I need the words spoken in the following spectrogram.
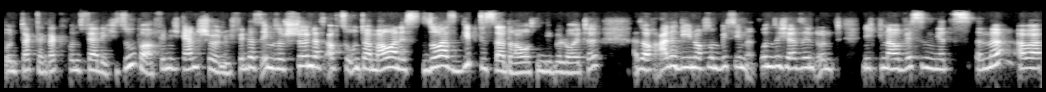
und tak, tak, tak und fertig. Super, finde ich ganz schön. Ich finde das eben so schön, das auch zu untermauern ist. Sowas gibt es da draußen, liebe Leute. Also auch alle, die noch so ein bisschen unsicher sind und nicht genau wissen jetzt, ne, aber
